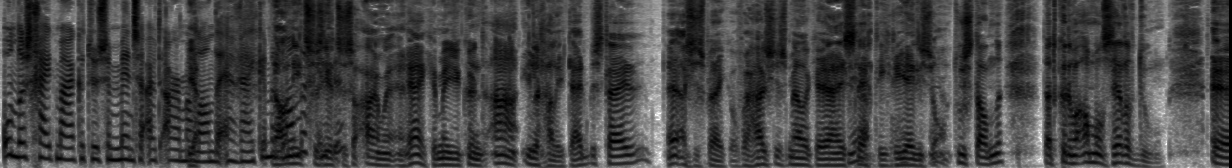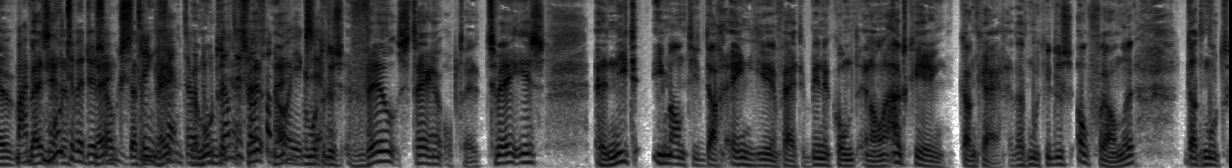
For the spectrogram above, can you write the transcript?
onderscheid maken tussen mensen uit arme landen en rijke nou, landen? niet zozeer tussen arme en rijken, maar je kunt A, illegaliteit bestrijden. Als je spreekt over huisjesmelkerij, slechte hygiënische toestanden. Dat kunnen we allemaal zelf doen. Uh, maar wij moeten zeggen, we dus nee, ook stringenter nee, doen? Dat is wat Van nee, Ooyek We moeten dus veel strenger optreden. Twee is, uh, niet iemand die dag één hier in feite binnenkomt... en al een uitkering kan krijgen. Dat moet je dus ook veranderen. Dat moet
